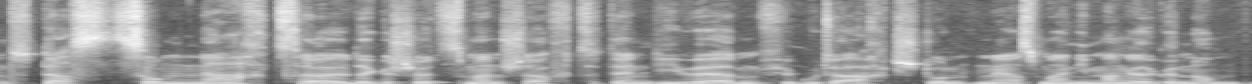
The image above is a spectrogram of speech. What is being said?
und das zum Nachteil der Geschützmannschaft, denn die werden für gute acht Stunden erstmal in die Mangel genommen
